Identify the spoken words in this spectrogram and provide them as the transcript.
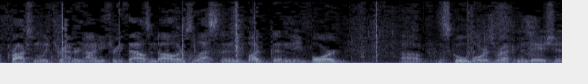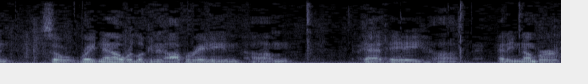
approximately $393,000 less than the than the board, uh, the school board's recommendation. So right now, we're looking at operating um, at a, uh, at a number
